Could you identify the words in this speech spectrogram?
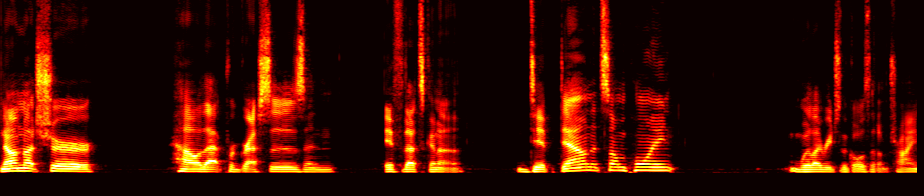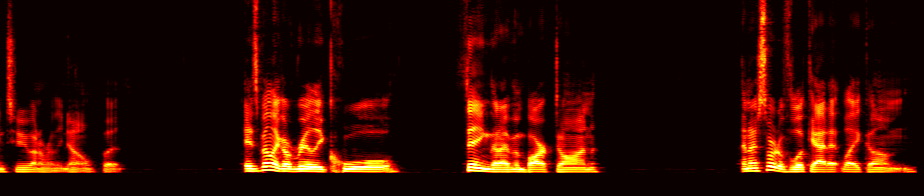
Now I'm not sure how that progresses and if that's gonna dip down at some point. Will I reach the goals that I'm trying to? I don't really know, but it's been like a really cool thing that I've embarked on. And I sort of look at it like um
